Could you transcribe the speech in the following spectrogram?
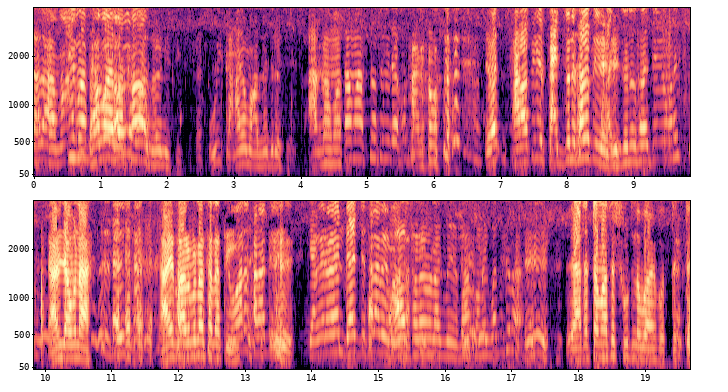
দাদা মাছ ধরো, খাব ধরো, এবার, খাও। মাছ ধরে নিছি। ওই কানায়ও মাছ বেঁধে রয়েছে। আগা মাথা মাছ না তুমি দেখো? আগা মাছ। এবার ছাড়া দিবে চারজনে ছাড়া দিবে। একজনের ছয় দিবে মানে? আমি যাব না। আমি পারব না ছাড়াতে। তোমারও ছাড়া দিবে। ক্যামেরাম্যান ব্যাট দিয়ে ছাড়াবে মাছ মাছ ছাড়ানো লাগবে। মাছ অনেক বাদিছে না? এক একটা মাছের শুট নেব আমি প্রত্যেকটা।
